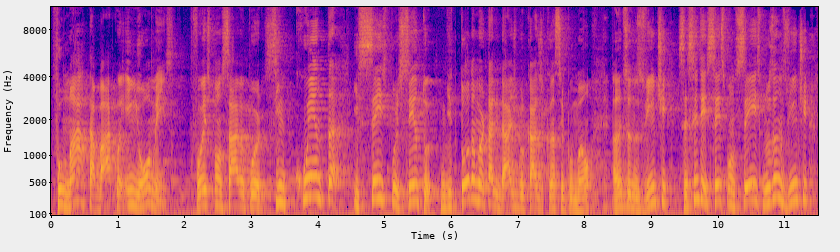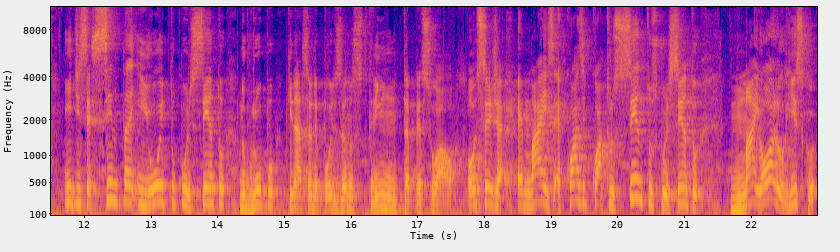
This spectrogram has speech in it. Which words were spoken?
Fumar tabaco em homens foi responsável por 56% de toda a mortalidade por causa de câncer de pulmão antes dos anos 20, 66,6% nos anos 20 e de 68% no grupo que nasceu depois dos anos 30, pessoal. Ou seja, é mais, é quase 400% maior o risco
